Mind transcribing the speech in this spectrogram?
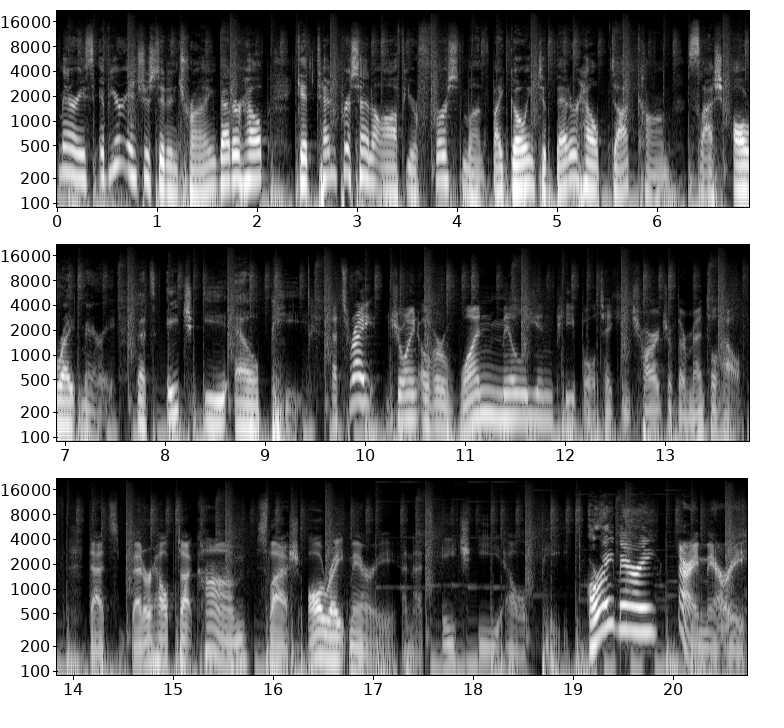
Marys, if you're interested in trying BetterHelp, get 10% off your first month by going to betterhelp.com slash allrightmary. That's H-E-L-P. That's right, join over 1 million people taking charge of their mental health. That's betterhelp.com slash allrightmary, and that's H-E-L-P. All right, Mary. All right, Mary.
